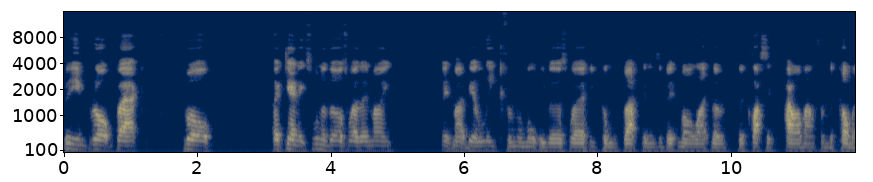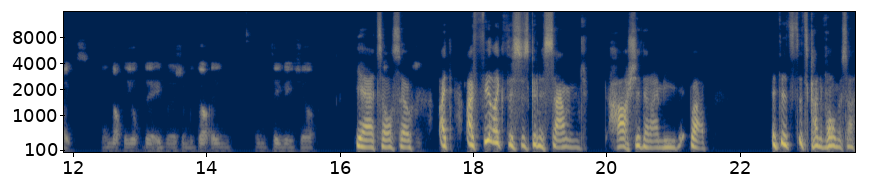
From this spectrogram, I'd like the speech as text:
being brought back, but again, it's one of those where they might it might be a leak from the multiverse where he comes back and he's a bit more like the the classic Power Man from the comics and not the updated version we got in in the TV show. Yeah, it's also I I feel like this is going to sound harsher than I mean. Well, it, it's it's kind of almost uh, a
